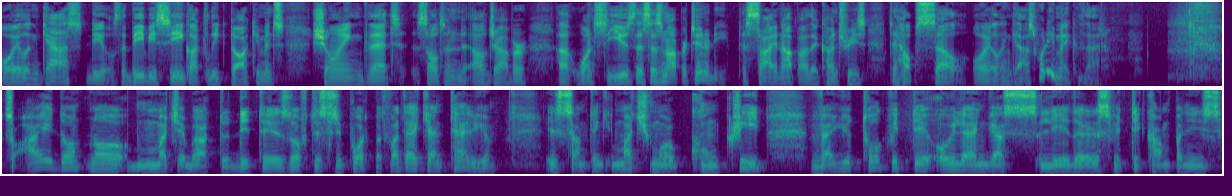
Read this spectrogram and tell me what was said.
oil and gas deals. The BBC got leaked documents showing that Sultan Al Jaber uh, wants to use this as an opportunity to sign up other countries to help sell oil and gas. What do you make of that? So I don't know much about the details of this report, but what I can tell you is something much more concrete. When you talk with the oil and gas leaders, with the companies,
